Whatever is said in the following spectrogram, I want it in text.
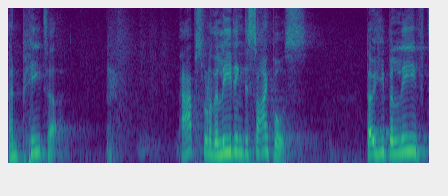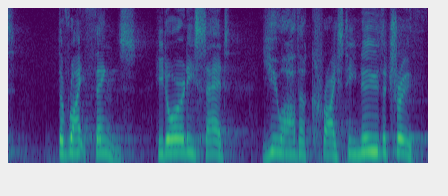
And Peter, perhaps one of the leading disciples, though he believed the right things, he'd already said, You are the Christ. He knew the truth.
